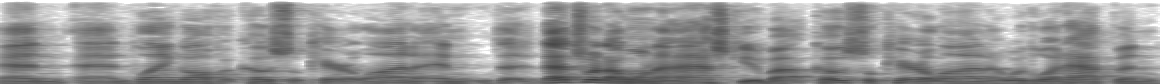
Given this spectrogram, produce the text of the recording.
and and playing golf at Coastal Carolina, and th- that's what I want to ask you about Coastal Carolina with what happened.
